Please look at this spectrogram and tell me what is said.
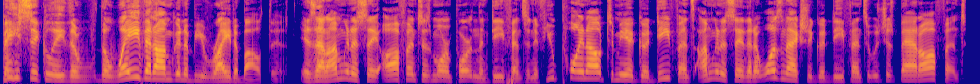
basically the the way that I'm going to be right about this is that I'm going to say offense is more important than defense. And if you point out to me a good defense, I'm going to say that it wasn't actually good defense, it was just bad offense,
